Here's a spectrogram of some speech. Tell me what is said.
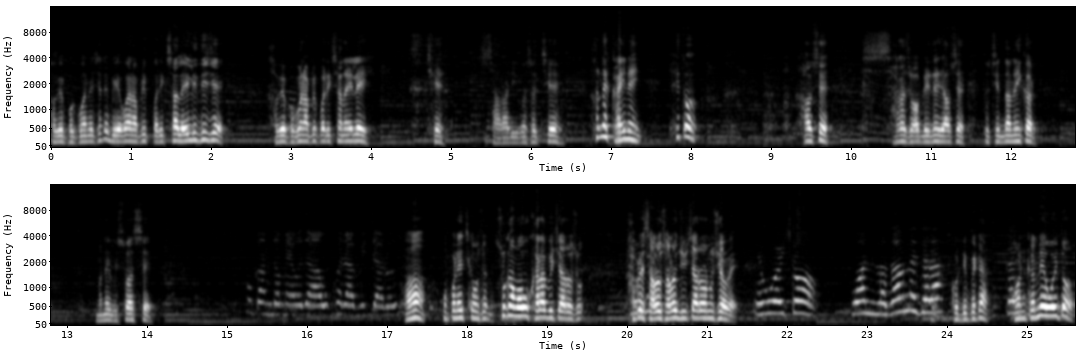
હવે ભગવાને છે ને બે વાર આપણી પરીક્ષા લઈ લીધી છે. હવે ભગવાન આપણી પરીક્ષા નહીં લે. છે સારા દિવસ જ છે. અને કંઈ નહીં એ તો આવશે. સારા જવાબ લઈને જ આવશે. તું ચિંતા નહીં કર. મને વિશ્વાસ છે. શું કામ તમે આ બધા આવું ખરાબ વિચારો છો? હા હું પણ એ જ કહું છું શું કામ આવું ખરાબ વિચારો છું? આપણે સારું સારું જ વિચારવાનું છે હવે. એવું હોય તો ફોન લગાવ ને જરા. ખોટી બેટા ફોન કરને હોય તો.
